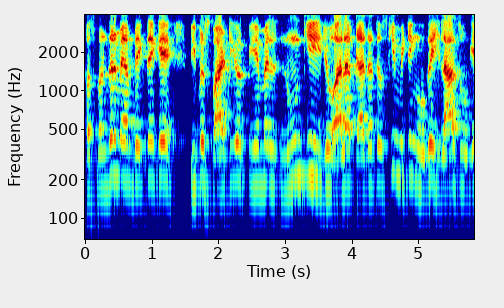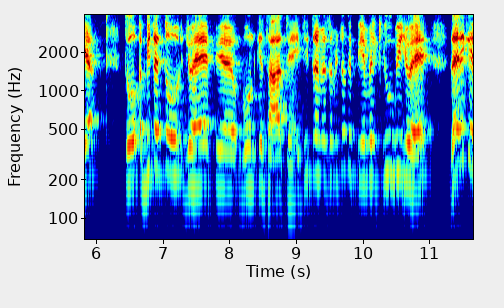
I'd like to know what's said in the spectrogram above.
पस मंजर में हम देखते हैं कि पीपल्स पार्टी और पीएमएल नून की जो आला क्यादत है उसकी मीटिंग हो गई इजलास हो गया। तो अभी तक तो जो है वो उनके साथ हैं। इसी तरह मैं समझता हूँ कि पीएमएल क्यू भी जो है ज़ाहिर के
